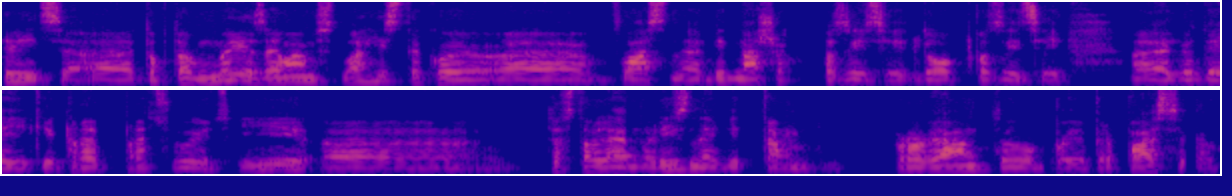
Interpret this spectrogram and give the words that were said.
дивіться, е, тобто ми займаємося логістикою е, власне від наших позицій до позицій е, людей, які пра- працюють, і е, доставляємо різне від там провіанту, боєприпасів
